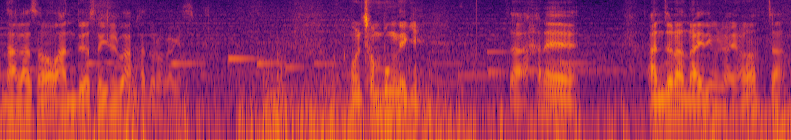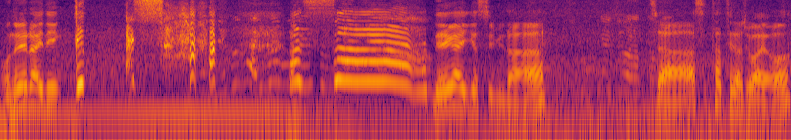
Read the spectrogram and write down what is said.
나가서 완도에서 1박 하도록 하겠습니다. 오늘 전복 내기. 자, 한 해 안전한 라이딩을 위하여. 자, 오늘의 라이딩 끝! 아싸! 아싸! 내가 이겼습니다. 자, 스타트가 좋아요.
